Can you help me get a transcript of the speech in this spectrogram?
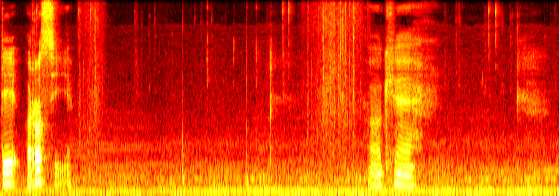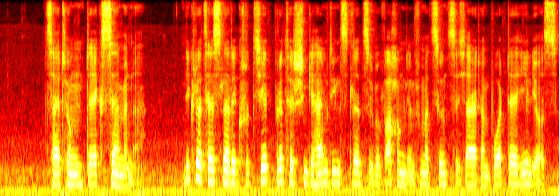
De Rossi. Okay. Zeitung The Examiner. Nikola Tesla rekrutiert britischen Geheimdienstler zur Überwachung der Informationssicherheit an Bord der Helios.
